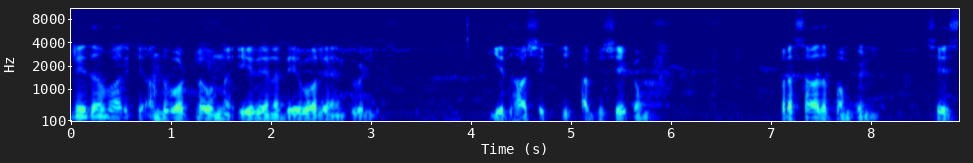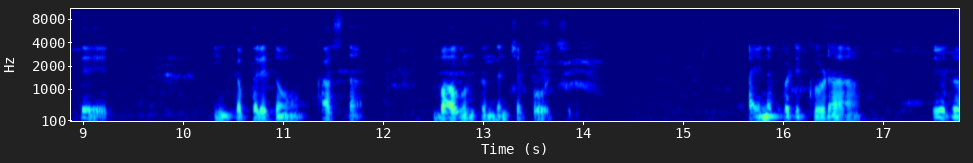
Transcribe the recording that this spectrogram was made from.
లేదా వారికి అందుబాటులో ఉన్న ఏదైనా దేవాలయానికి వెళ్ళి యథాశక్తి అభిషేకం ప్రసాద పంపిణీ చేస్తే ఇంకా ఫలితం కాస్త బాగుంటుందని చెప్పవచ్చు. అయినప్పటికీ కూడా ఏదో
